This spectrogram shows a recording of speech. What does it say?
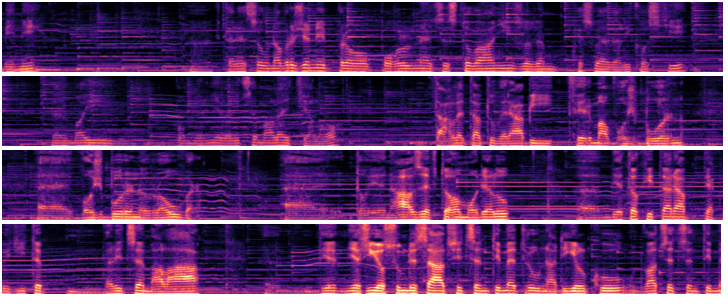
mini, eh, které jsou navrženy pro pohodlné cestování vzhledem ke své velikosti. Eh, mají poměrně velice malé tělo. Tahle ta tu vyrábí firma Washburn, eh, Washburn Rover. To je název toho modelu. Je to kytara, jak vidíte, velice malá, měří 83 cm na dílku, 20 cm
